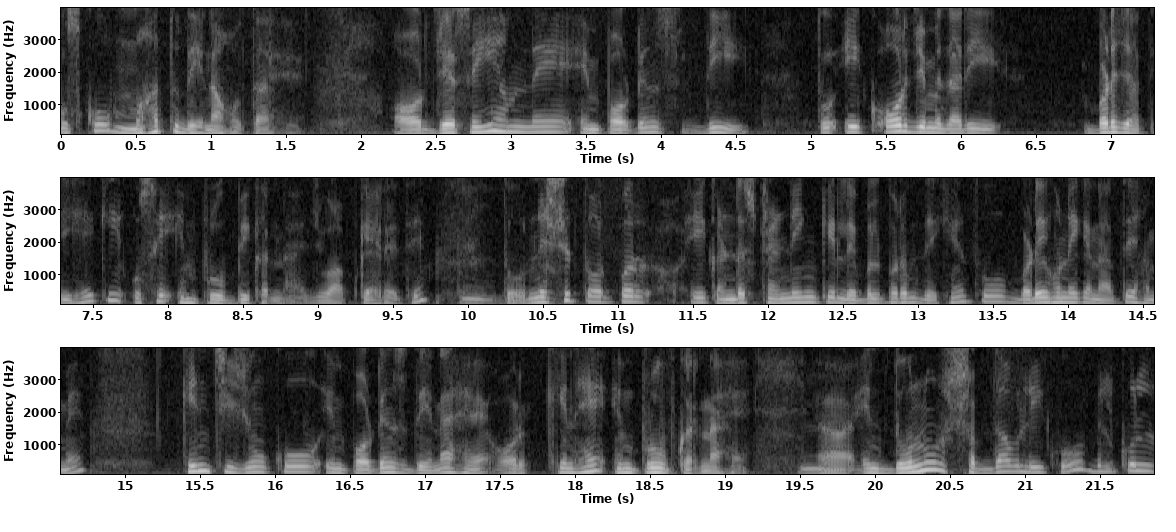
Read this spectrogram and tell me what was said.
उसको महत्व देना होता है। और जैसे ही हमने इम्पोर्टेंस दी तो एक और ज़िम्मेदारी बढ़ जाती है कि उसे इम्प्रूव भी करना है जो आप कह रहे थे। तो निश्चित तौर पर एक अंडरस्टैंडिंग के लेवल पर हम देखें तो बड़े होने के नाते हमें किन चीज़ों को इम्पोर्टेंस देना है और किन्हें इम्प्रूव करना है। आ, इन दोनों शब्दावली को बिल्कुल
